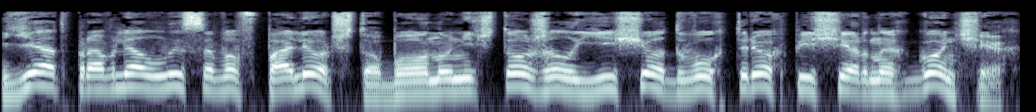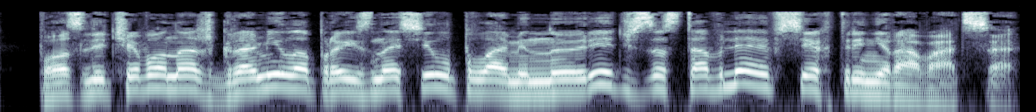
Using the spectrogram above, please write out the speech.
Я отправлял Лысого в полет, чтобы он уничтожил еще двух-трех пещерных гончих, после чего наш Громила произносил пламенную речь, заставляя всех тренироваться.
